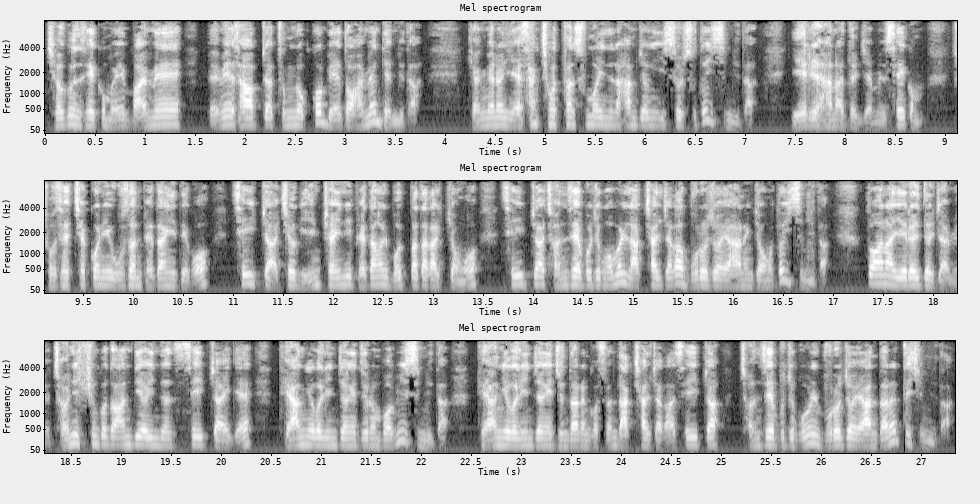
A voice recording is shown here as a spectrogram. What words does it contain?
적은 세금의 매매, 매매 사업자 등록 후 매도하면 됩니다. 경매는 예상치 못한 숨어있는 함정이 있을 수도 있습니다. 예를 하나 들자면 세금, 조세 채권이 우선 배당이 되고 세입자, 즉 임차인이 배당을 못 받아갈 경우 세입자 전세 보증금을 낙찰자가 물어줘야 하는 경우도 있습니다. 또 하나 예를 들자면 전입신고도 안 되어 있는 세입자에게 대항력을 인정해주는 법이 있습니다. 대항력을 인정해준다는 것은 낙찰자가 세입자 전세 보증금을 물어줘야 한다는 뜻입니다.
